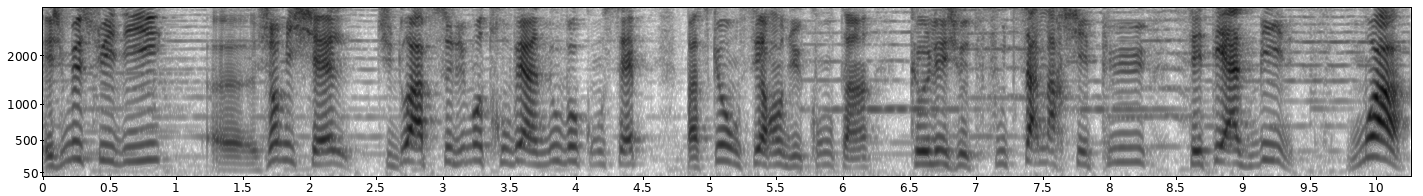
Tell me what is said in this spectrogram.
Et je me suis dit, Jean-Michel, tu dois absolument trouver un nouveau concept parce qu'on s'est rendu compte hein, que les jeux de foot, ça marchait plus, c'était has-been. Moi,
